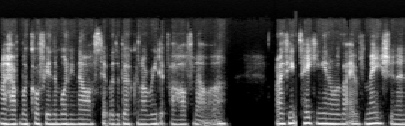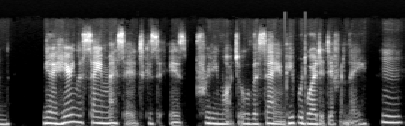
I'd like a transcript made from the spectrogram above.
When I have my coffee in the morning now, I'll sit with a book and I'll read it for half an hour. And I think taking in all that information and you know hearing the same message because it is pretty much all the same. People word it differently, Mm.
